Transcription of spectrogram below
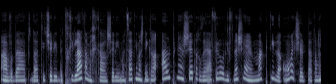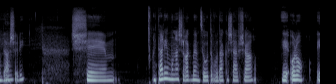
העבודה התודעתית שלי, בתחילת המחקר שלי, מצאתי מה שנקרא על פני השטח, זה היה אפילו עוד לפני שהעמקתי לעומק של תת המודע mm-hmm. שלי, שהייתה לי אמונה שרק באמצעות עבודה קשה אפשר, אה, או לא, אה,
